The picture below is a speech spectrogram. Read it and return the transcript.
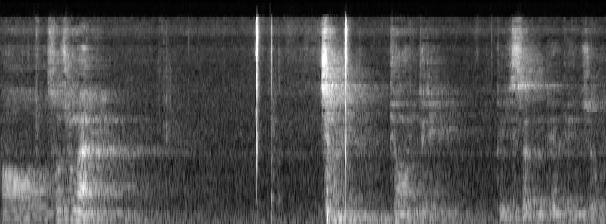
어, 소중한 첫 경험들이 또 있었는데요 개인적으로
